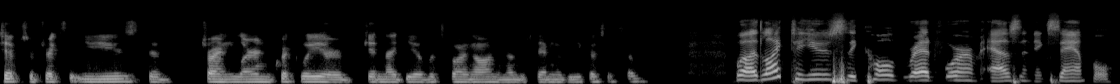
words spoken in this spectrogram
tips or tricks that you use to try and learn quickly or get an idea of what's going on and understanding of the ecosystem? Well, I'd like to use the Code Red worm as an example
